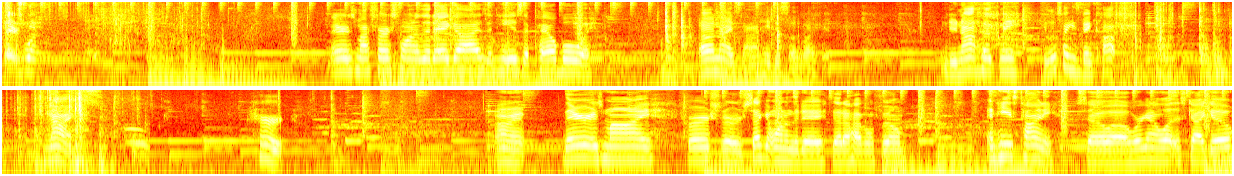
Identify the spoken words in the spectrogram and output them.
there's one. There's my first one of the day, guys, and he is a pale boy. Oh, no, he's not. He just looked like it. And do not hook me. He looks like he's been caught. Nice. Hurt. All right. There is my first or second one of the day that I have on film. And he's tiny. So uh, we're going to let this guy go.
